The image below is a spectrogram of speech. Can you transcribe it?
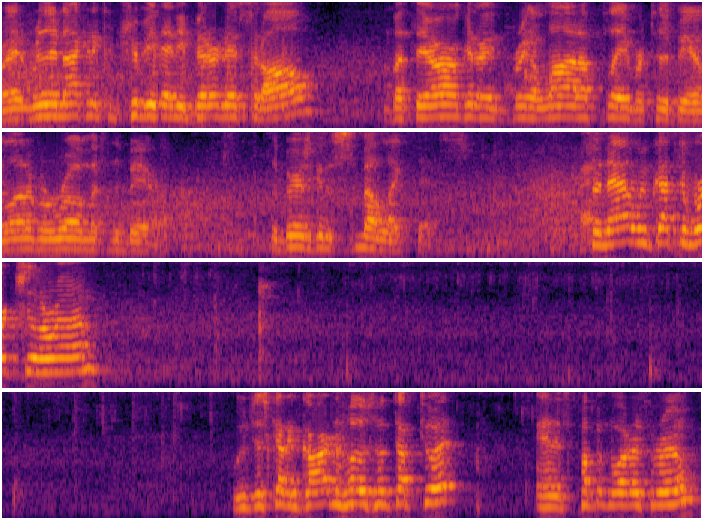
right? Really not going to contribute any bitterness at all, but they are going to bring a lot of flavor to the beer, a lot of aroma to the beer. The beer is going to smell like this. So now we've got the wort chiller on. We've just got a garden hose hooked up to it, and it's pumping water through.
